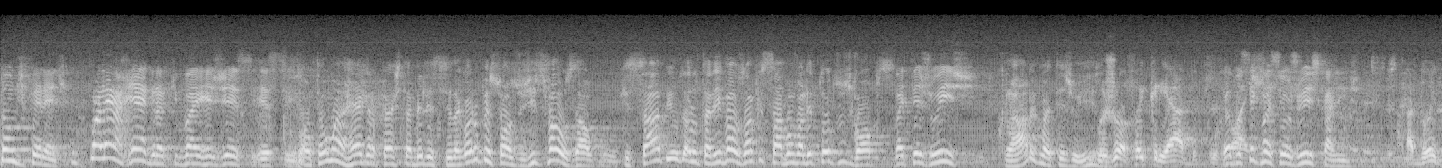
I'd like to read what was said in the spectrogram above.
tão diferentes? Qual é a regra que vai reger esse. esse... Bom, tem uma regra pré-estabelecida. Agora o pessoal do jiu-jitsu vai usar o que sabe e o da luta livre vai usar o que sabe. Vão valer todos os golpes. Vai ter juiz? Claro que vai ter juiz. O Jô foi criado por É nós. você que vai ser o juiz, Carlinhos? Tá doido?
